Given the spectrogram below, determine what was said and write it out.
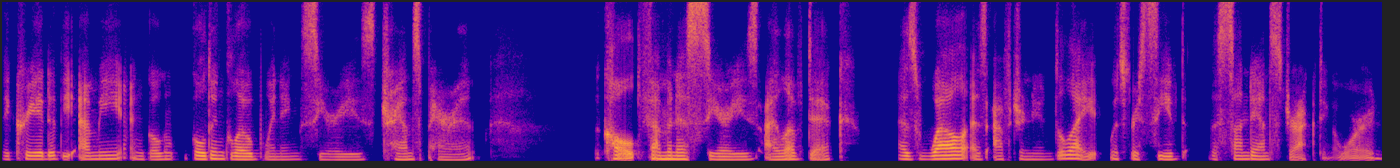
They created the Emmy and Golden Globe winning series Transparent, the cult feminist series I Love Dick, as well as Afternoon Delight, which received the Sundance Directing Award.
